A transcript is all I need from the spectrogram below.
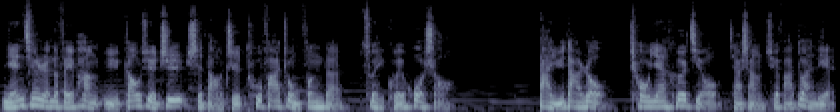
年轻人的肥胖与高血脂是导致突发中风的罪魁祸首。大鱼大肉、抽烟喝酒，加上缺乏锻炼，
